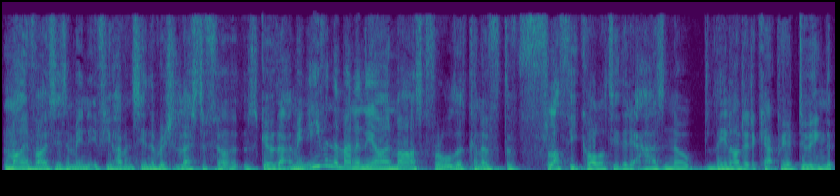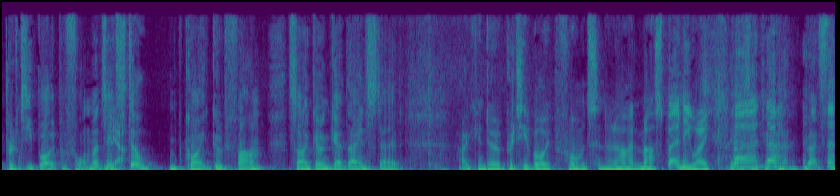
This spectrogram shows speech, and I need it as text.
my advice is, I mean, if you haven't seen the Richard Lester films, go that. I mean, even The Man in the Iron Mask, for all the kind of the fluffy quality that it has, no Leonardo DiCaprio doing the pretty boy performance, it's still quite good fun. So I'd go and get that instead. I can do a pretty boy performance in an Iron Mask. But anyway, Yes, uh, you can. That's the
